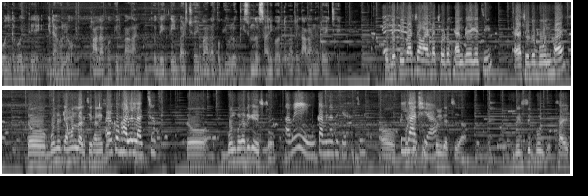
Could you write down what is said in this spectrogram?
বলতে বলতে এটা হলো বাঁধাকপির বাগান। তো দেখতেই পারছ এই বাঁধাকপিগুলো কি সুন্দর সারিবদ্ধভাবে লাগানো রয়েছে। তো দেখতেই পারছ আমার একটা ছোট ফ্যান পেয়ে গেছি। একটা ছোট বোন হয়। তো বোনের কেমন লাগছে এখানে? আর খুব ভালো লাগছে। তো বোন কোথা থেকে এসছো? আমি কামিনা থেকে এসেছি। ও ফুলগাছিয়া। ফুলগাছিয়া। বীরসিপুর সাইড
